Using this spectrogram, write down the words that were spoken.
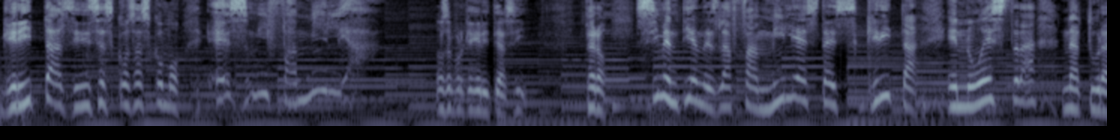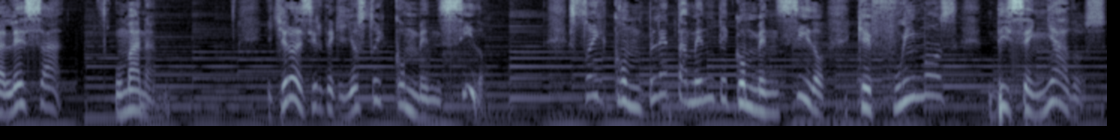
Gritas y dices cosas como, es mi familia. No sé por qué grité así. Pero si me entiendes, la familia está escrita en nuestra naturaleza humana. Y quiero decirte que yo estoy convencido Estoy completamente convencido que fuimos diseñados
